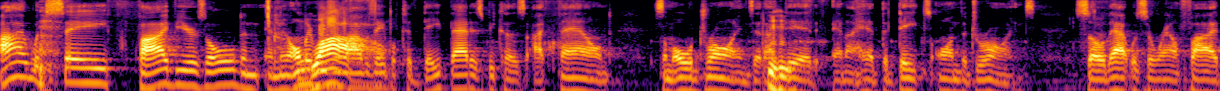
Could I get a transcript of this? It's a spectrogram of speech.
I would say five years old, and, and the only reason why I was able to date that is because I found some old drawings that. I did, and I had the dates on the drawings. So that was around five.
